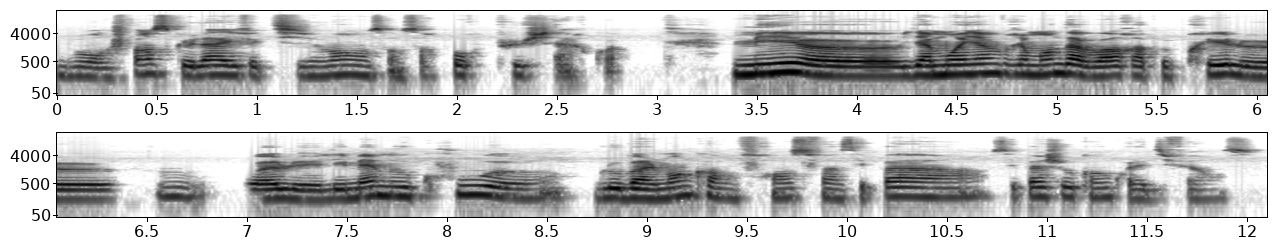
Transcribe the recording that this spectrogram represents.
bon, je pense que là, effectivement, on s'en sort pour plus cher, quoi. Mais il y a moyen vraiment d'avoir à peu près le, les, mêmes coûts euh, globalement qu'en France. Enfin, c'est pas, c'est pas choquant quoi la différence.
